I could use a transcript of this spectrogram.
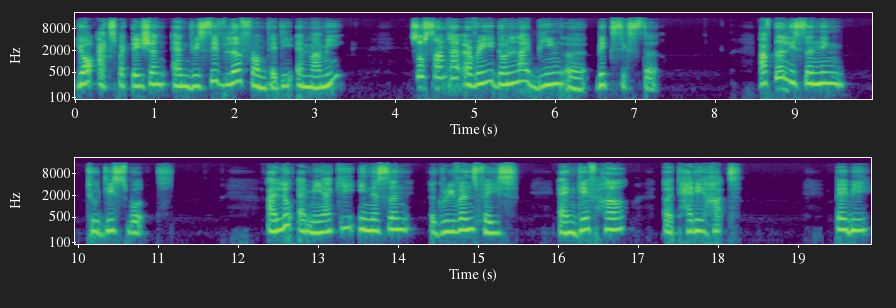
your expectation and receive love from daddy and mommy. So sometimes I really don't like being a big sister. After listening to these words, I looked at Miyaki innocent, grievance face and gave her a teddy heart. Baby,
